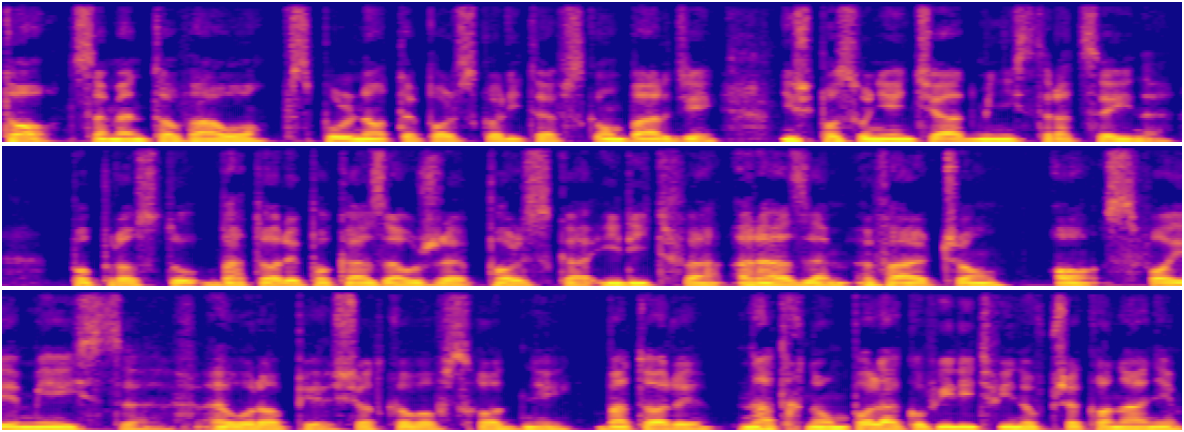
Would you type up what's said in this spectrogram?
To cementowało wspólnotę polsko-litewską bardziej niż posunięcia administracyjne. Po prostu Batory pokazał, że Polska i Litwa razem walczą o swoje miejsce w Europie Środkowo-Wschodniej. Batory natchnął Polaków i Litwinów przekonaniem,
